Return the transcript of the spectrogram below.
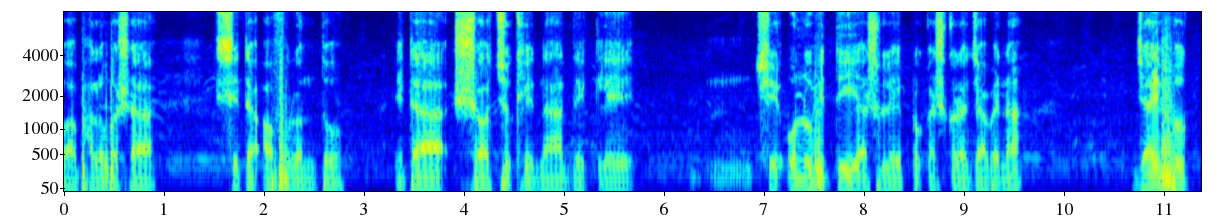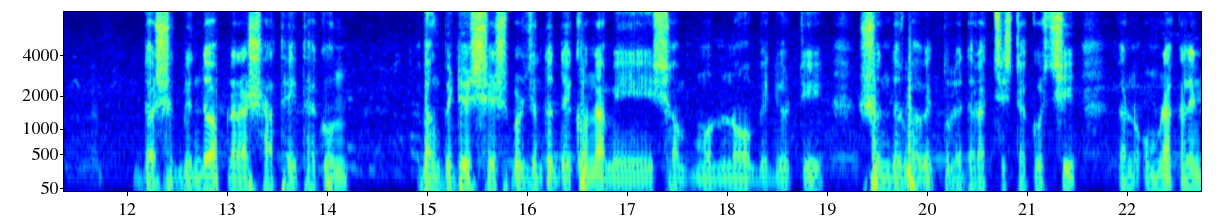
বা ভালোবাসা, সেটা অফুরন্ত। এটা স্বচোখে না দেখলে সে অনুভূতি আসলে প্রকাশ করা যাবে না। যাই হোক, দর্শকবৃন্দ, আপনারা সাথেই থাকুন এবং ভিডিও শেষ পর্যন্ত দেখুন। আমি সম্পূর্ণ ভিডিওটি সুন্দরভাবে তুলে ধরার চেষ্টা করছি, কারণ উমরাকালীন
